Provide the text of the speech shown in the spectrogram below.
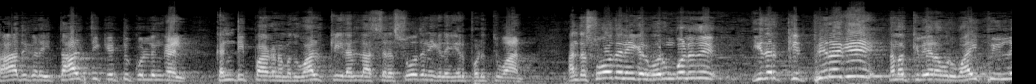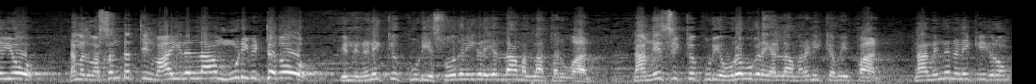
காதுகளை தாழ்த்தி கேட்டுக்கொள்ளுங்கள். கண்டிப்பாக நமது வாழ்க்கையில் அல்லாஹ் சில சோதனைகளை ஏற்படுத்துவான். அந்த சோதனைகள் வரும் பொழுது இதற்கு பிறகு நமக்கு வேற ஒரு வாய்ப்பு இல்லையோ? நமது வசந்தத்தின் வாயிலெல்லாம் மூடிவிட்டதோ? என்று நினைக்கக்கூடிய சோதனைகளை எல்லாம் அல்லாஹ் தருவான். நாம் நேசிக்கக்கூடிய உறவுகளை எல்லாம் மரணிக்க வைப்பான். நாம் என்ன நினைக்கிறோம்?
